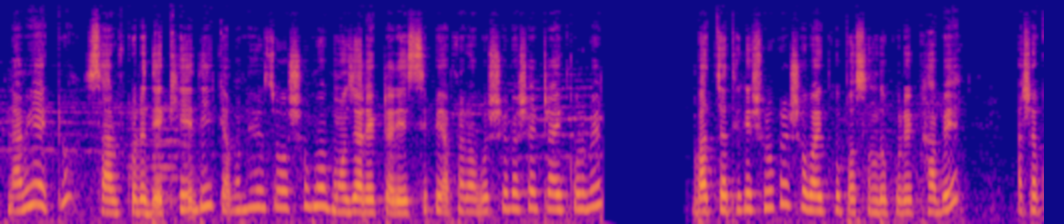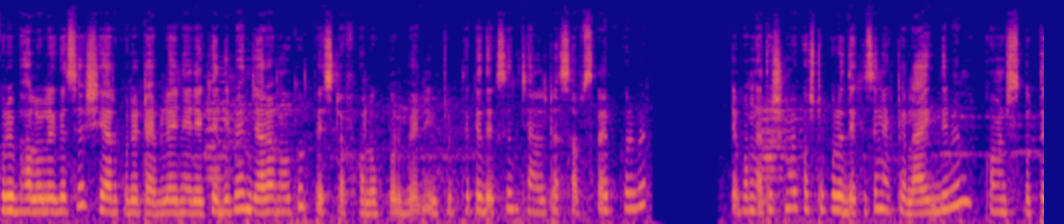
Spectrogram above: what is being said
নামিয়ে একটু সার্ভ করে দেখিয়ে দিই কেমন হয়েছে। অসম্ভব মজার একটা রেসিপি আপনারা অবশ্যই বাসায় ট্রাই করবেন। বাচ্চা থেকে শুরু করে সবাই খুব পছন্দ করে খাবে। আশা করি ভালো লেগেছে। শেয়ার করে টাইমলাইনে রেখে দিবেন। যারা নতুন পেজটা ফলো করবেন। ইউটিউব থেকে দেখছেন চ্যানেলটা সাবস্ক্রাইব করবেন। এবং এত সময় কষ্ট করে দেখেছেন, একটা লাইক দিবেন কমেন্টস করতে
